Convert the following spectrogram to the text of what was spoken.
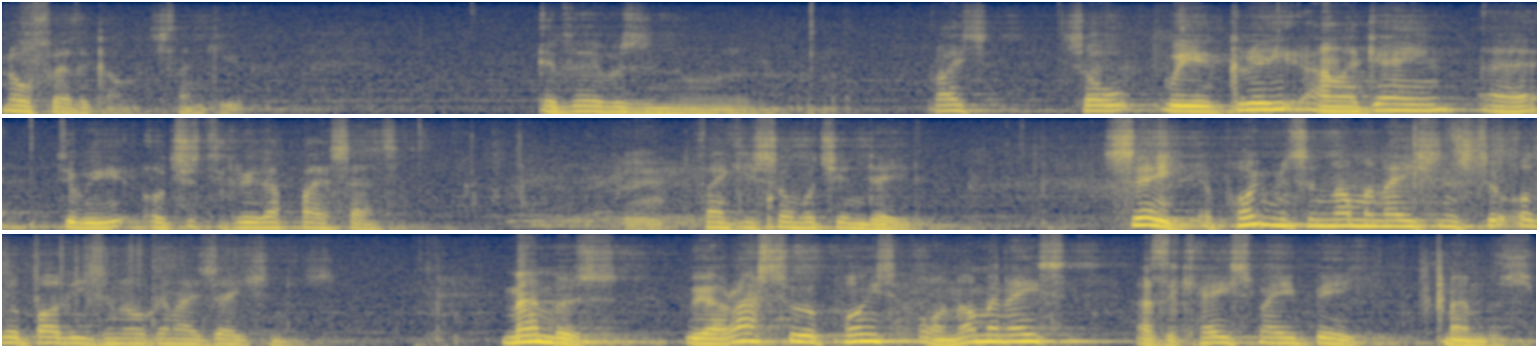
No further comments, thank you. If there was no... Right, so we agree, and again, uh, do we, or just agree that by assent? Thank you so much indeed. C. Appointments and nominations to other bodies and organisations. Members, we are asked to appoint or nominate, as the case may be, members,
